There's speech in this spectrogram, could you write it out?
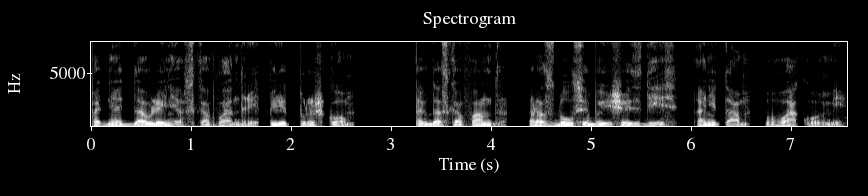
поднять давление в скафандре перед прыжком. Тогда скафандр раздулся бы еще здесь, а не там, в вакууме.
